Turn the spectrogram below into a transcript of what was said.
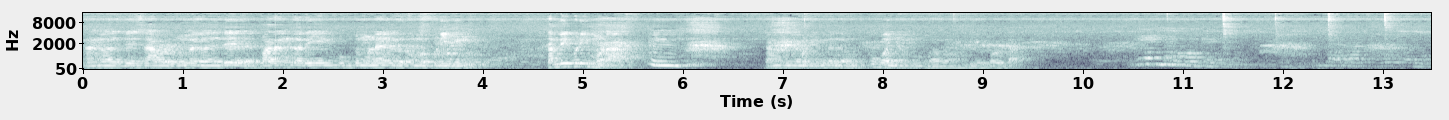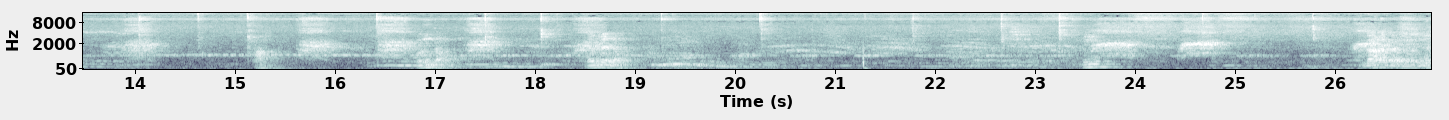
நாங்கள் வந்துட்டு சாப்பிடுறோம் எனக்கு வந்துட்டு பழங்கறியும் புட்டுமனை எனக்கு ரொம்ப பிடிக்கும். தம்பி பிடிக்குமாடா? தம்பி பிடிக்கும் இந்த உப்பு கொஞ்சம் அப்படியே போட்டா. ஆ. ஒன்றா எவ்வளோ ம் தானே பாருங்க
